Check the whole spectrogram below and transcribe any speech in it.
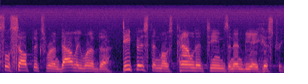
Russell's Celtics were undoubtedly one of the deepest and most talented teams in NBA history.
